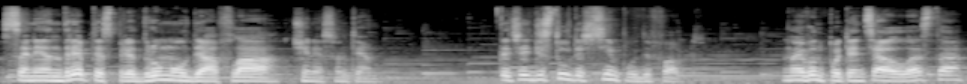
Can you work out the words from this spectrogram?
să ne îndrepte spre drumul de a afla cine suntem. Deci e destul de simplu, de fapt. Noi având potențialul ăsta,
